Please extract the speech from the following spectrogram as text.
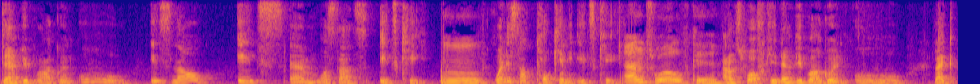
then people are going, oh, it's now it's um what's that 8k. When they start talking 8k And 12k. and 12k, then people are going, oh, like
